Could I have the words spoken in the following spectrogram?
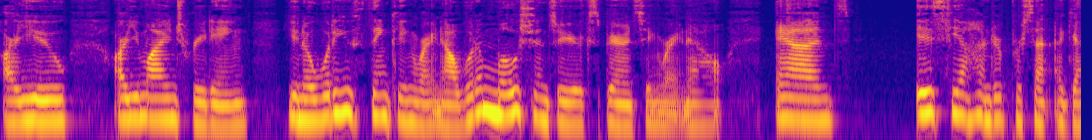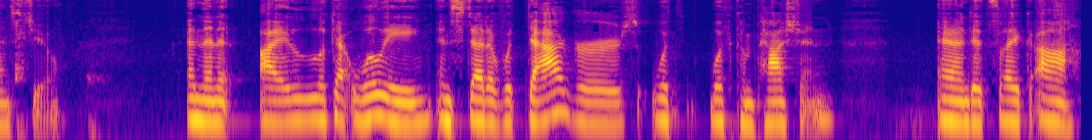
Are you are you mind reading? You know, what are you thinking right now? What emotions are you experiencing right now? And is he 100% against you? And then it, I look at Willie instead of with daggers with with compassion and it's like ah.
